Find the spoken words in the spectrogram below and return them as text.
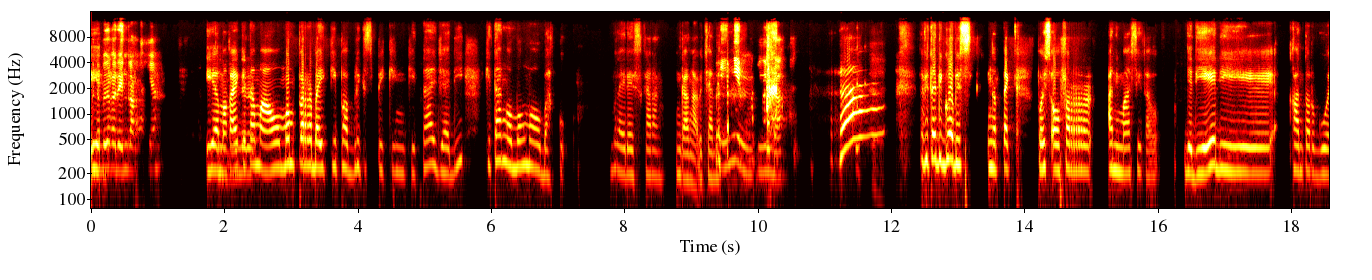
Iya. bener-bener gak ada interaksinya Iya, Iya, makanya bener. kita mau memperbaiki public speaking kita. Jadi kita ngomong mau baku. Mulai dari sekarang. Enggak, enggak bercanda. ingin ingin baku Tapi tadi gue habis ngetek voice over animasi tau. Jadi di kantor gue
